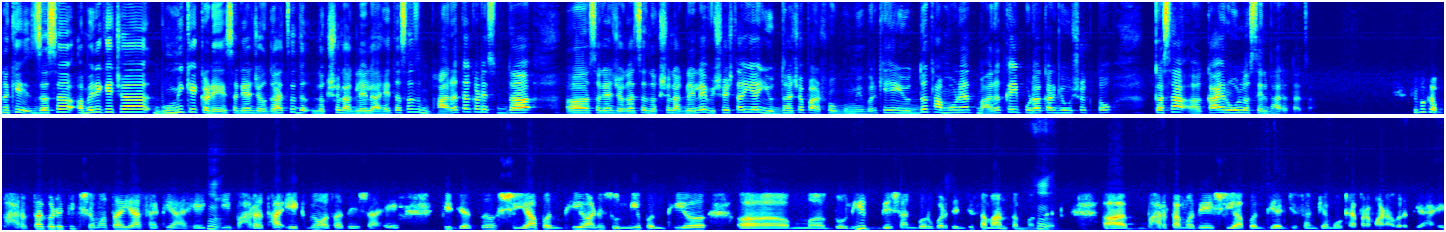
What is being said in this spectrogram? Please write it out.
नक्की जसं अमेरिकेच्या भूमिकेकडे सगळ्या जगाचं लक्ष लागलेलं आहे तसंच भारताकडे सुद्धा सगळ्या जगाचं लक्ष लागलेलं आहे. विशेषतः या युद्धाच्या पार्श्वभूमीवर की हे युद्ध थांबवण्यात भारत काही पुढाकार घेऊ शकतो. कसा काय रोल असेल भारताचा? हे बघा भारताकडे ती क्षमता यासाठी आहे की भारत हा एकमेव असा देश आहे की ज्याचं शियापंथीय आणि सुन्नीपंथीय दोन्ही देशांबरोबर त्यांचे समान संबंध आहेत. भारतामध्ये शियापंथीयांची संख्या मोठ्या प्रमाणावरती आहे.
